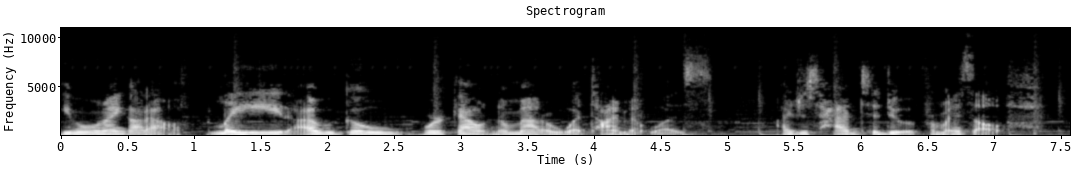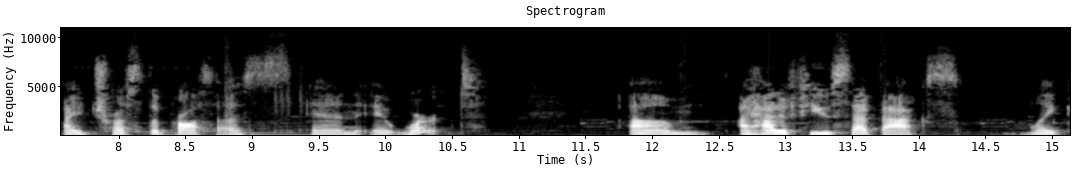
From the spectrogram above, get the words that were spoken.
Even when I got out late, I would go work out no matter what time it was. I just had to do it for myself. I trust the process and it worked. Um, I had a few setbacks like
